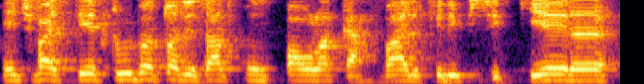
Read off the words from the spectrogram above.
A gente vai ter tudo atualizado com Paula Carvalho, Felipe Siqueira,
